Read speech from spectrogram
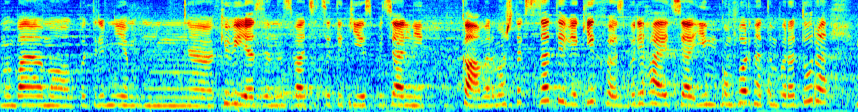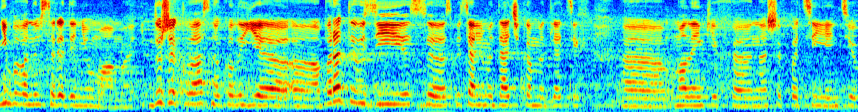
ми маємо потрібні е, кювези, називаються це такі спеціальні камери, можна так сказати, в яких зберігається їм комфортна температура, ніби вони всередині у мами. Дуже класно, коли є е, апарати УЗІ з спеціальними датчиками для цих е, маленьких е, наших пацієнтів.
